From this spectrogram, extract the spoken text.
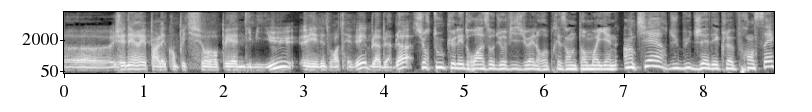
euh, générés par les compétitions européennes diminuent et les droits TV, blablabla. Surtout que les droits audiovisuels représentent en moyenne un tiers du budget des clubs français.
